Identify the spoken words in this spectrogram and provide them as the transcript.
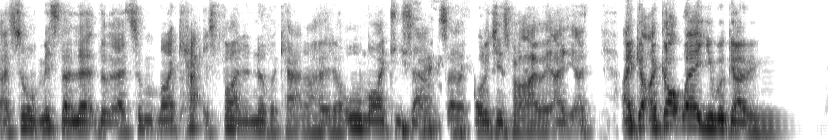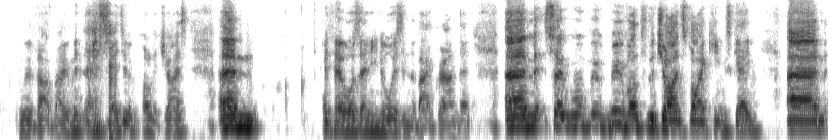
I sort of missed the, the uh, some, my cat is fighting another cat, and I heard an almighty sound. So apologies for I, I I got I got where you were going with that moment there. So I do apologise. Um, if there was any noise in the background, then. Um, so we'll move on to the Giants Vikings game. Um,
